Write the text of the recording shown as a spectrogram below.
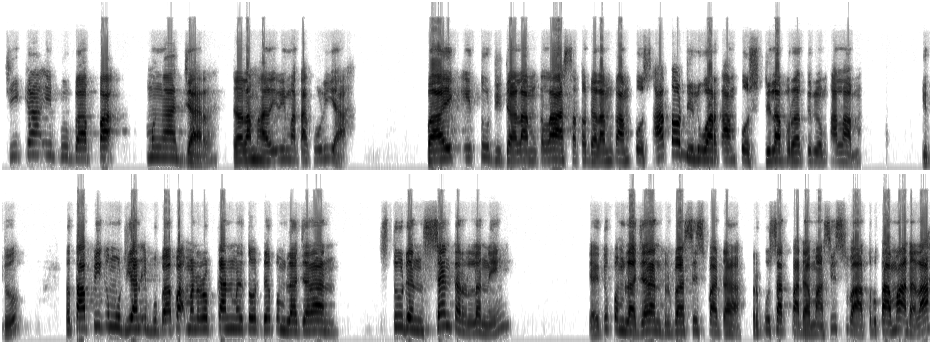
Jika ibu bapak mengajar dalam hal ini mata kuliah, baik itu di dalam kelas atau dalam kampus atau di luar kampus di laboratorium alam, gitu, tetapi kemudian ibu bapak menerapkan metode pembelajaran student center learning, yaitu pembelajaran berbasis pada berpusat pada mahasiswa, terutama adalah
